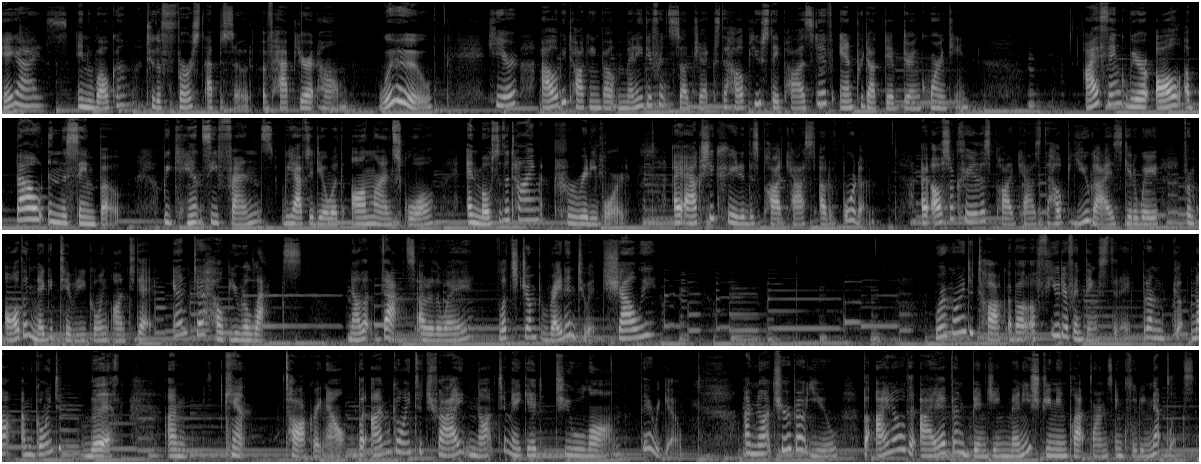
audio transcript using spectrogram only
Hey guys, and welcome to the first episode of Happier at Home. Woo! Here, I'll be talking about many different subjects to help you stay positive and productive during quarantine. I think we are all about in the same boat. We can't see friends, we have to deal with online school, and most of the time, pretty bored. I actually created this podcast out of boredom. I also created this podcast to help you guys get away from all the negativity going on today and to help you relax. Now that that's out of the way, let's jump right into it, shall we? We're going to talk about a few different things today, but I'm go- not I'm going to bleh, I'm can't talk right now, but I'm going to try not to make it too long. There we go. I'm not sure about you, but I know that I have been binging many streaming platforms, including Netflix.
